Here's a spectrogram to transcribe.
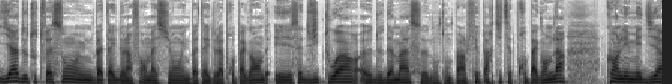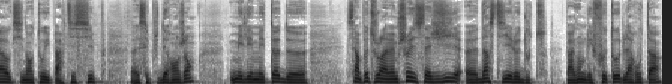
Il y a de toute façon une bataille de l'information, une bataille de la propagande, et cette victoire euh, de Damas euh, dont on parle fait partie de cette propagande-là. Quand les médias occidentaux y participent, euh, c'est plus dérangeant, mais les méthodes, c'est un peu toujours la même chose, il s'agit d'instiller le doute par exemple, les photos de la Ruta,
